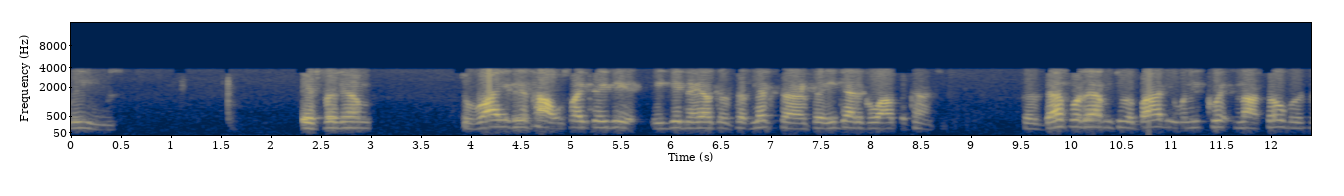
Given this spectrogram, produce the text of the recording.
leaves is for them to riot his house like they did. He getting the hell because next time say he got to go out the country. Because that's what happened to body when he quit in October.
